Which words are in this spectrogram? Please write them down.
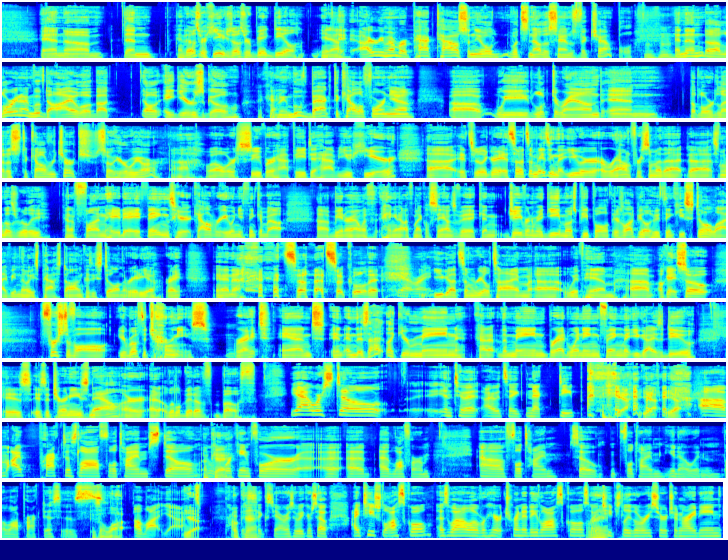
And um, then. And those were huge. Those were a big deal, you know. I remember a packed house in the old, what's now the Sam's Vic Chapel. Mm-hmm. And then uh, Lori and I moved to Iowa about oh, eight years ago. Okay. When we moved back to California, uh, we looked around and the Lord led us to Calvary Church. So here we are. Uh, well, we're super happy to have you here. Uh, it's really great. So it's amazing that you were around for some of that, uh, some of those really kind of fun heyday things here at Calvary. When you think about uh, being around with, hanging out with Michael Samsvik and J. Vernon McGee, most people, there's a lot of people who think he's still alive, even though he's passed on because he's still on the radio, right? And uh, so that's so cool that yeah, right. you got some real time uh, with him. Um, okay, so first of all, you're both attorneys, mm-hmm. right? And, and and is that like your main kind of the main breadwinning thing that you guys do is is attorneys now, or a little bit of both? Yeah, we're still into it. I would say neck deep. yeah, yeah, yeah. Um, I practice law full time still, okay. working for a, a, a law firm. Uh, full time, so full time, you know, in the law practice is is a lot. A lot, yeah. Yeah. It's probably okay. 60 hours a week or so. I teach law school as well over here at Trinity Law School. So right. I teach legal research and writing.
